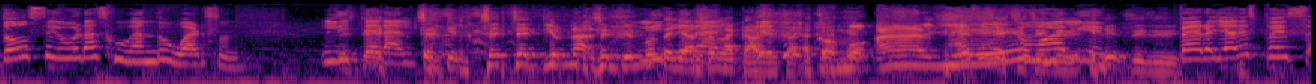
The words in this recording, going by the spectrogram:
12 horas jugando Warzone. Literal. Sentí, se- sentí una- sentí un botellazo Literal. en la cabeza. Como alguien. Como alguien. sí, sí, sí. Pero ya después,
